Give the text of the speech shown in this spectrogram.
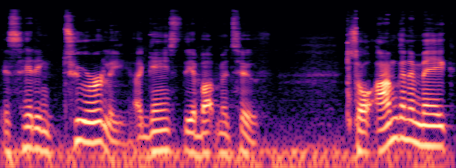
is hitting too early against the abutment tooth. So I'm going to make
